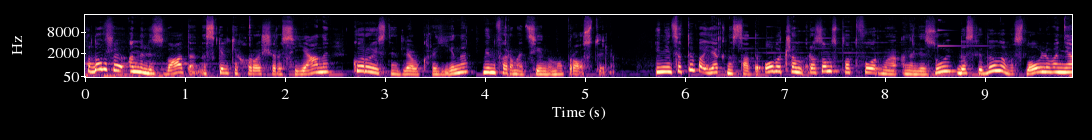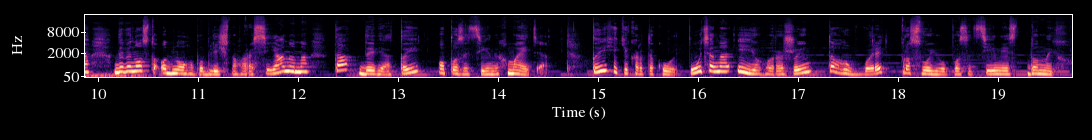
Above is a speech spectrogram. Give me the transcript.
Продовжую аналізувати, наскільки хороші росіяни корисні для України в інформаційному просторі. Ініціатива Як не стати овочем разом з платформою Аналізуй дослідили висловлювання 91 публічного росіянина та 9 опозиційних медіа, тих, які критикують Путіна і його режим та говорять про свою опозиційність до них.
